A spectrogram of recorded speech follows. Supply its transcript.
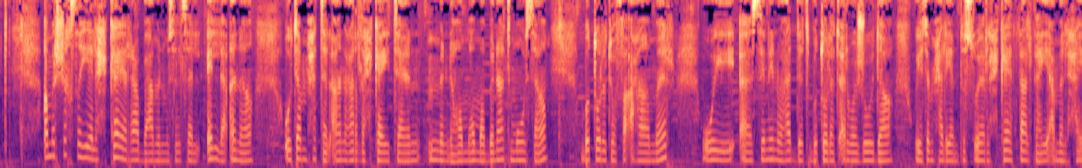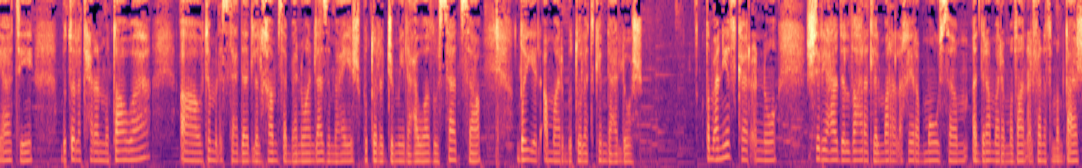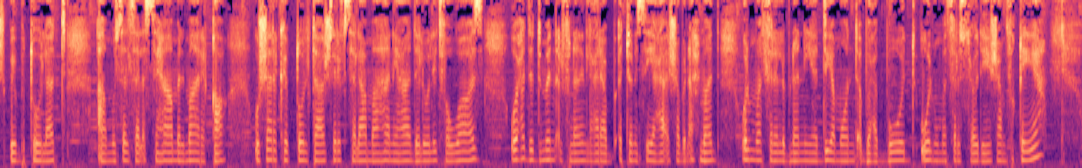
أمر شخصي هي الحكاية الرابعة من مسلسل إلا أنا وتم حتى الآن عرض حكايتين منهم. هم بنات موسى بطولة وفاء عامر وسنين وعدت بطولة أروى جودة ويتم حاليا تصوير الحكاية الثالثة هي أمل حياتي بطولة حنان مطاوع آه وتم الاستعداد للخامسة بعنوان لازم أعيش بطولة جميلة عوض والسادسة ضي الأمر بطولة كندا علوش. طبعا يذكر أنه شيري عادل ظهرت للمرة الأخيرة بموسم دراما رمضان 2018 ببطولة آه، مسلسل السهام المارقة وشارك في بطولته شريف سلامة هاني عادل وليد فواز وعدد من الفنانين العرب التونسية عائشة بن أحمد والممثلة اللبنانية دياموند أبو عبود والممثل السعودي هشام فقيه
